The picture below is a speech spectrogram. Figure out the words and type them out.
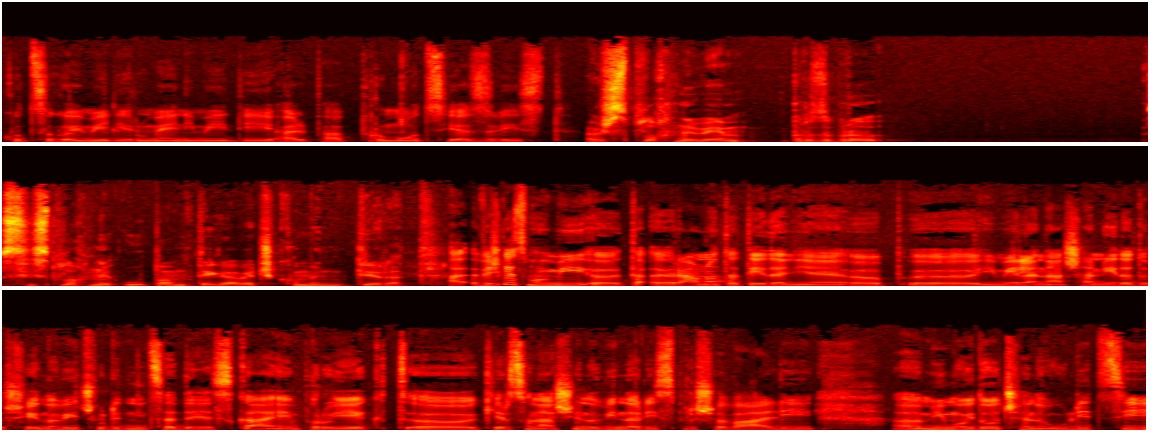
kot so ga imeli rumeni mediji ali pa promocija zvest. A veš, sploh ne vem, pravzaprav si sploh ne upam tega več komentirati. A, veš, kaj smo mi, eh, ta, ravno ta teden je uh, imela naša Neda Došenovič, urednica Deska, en projekt, uh, kjer so naši novinari spraševali uh, mimo idoče na ulici,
